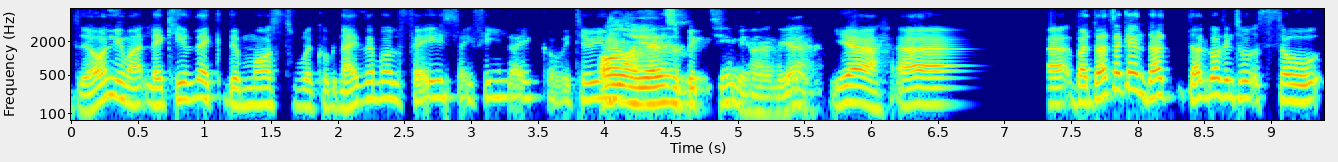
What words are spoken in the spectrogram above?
the only one. Like he's like the most recognizable face, I feel like, of Ethereum. Oh no, yeah, there's a big team behind. Yeah, Yeah, uh, uh, but that's again that that goes into so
